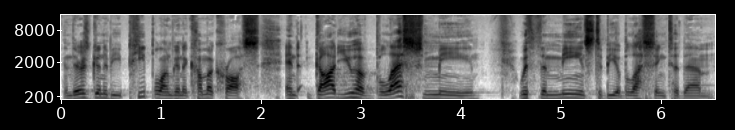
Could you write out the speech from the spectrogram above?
and there's going to be people I'm going to come across. And God, you have blessed me with the means to be a blessing to them.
